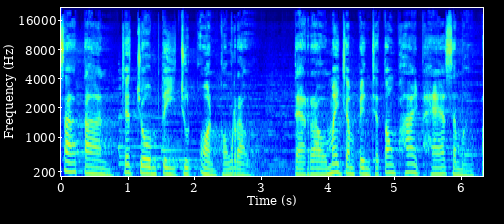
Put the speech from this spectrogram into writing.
ซาตานจะโจมตีจุดอ่อนของเรา แต่เราไม่จำเป็นจะต้องพ่ายแพ้เสมอไป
